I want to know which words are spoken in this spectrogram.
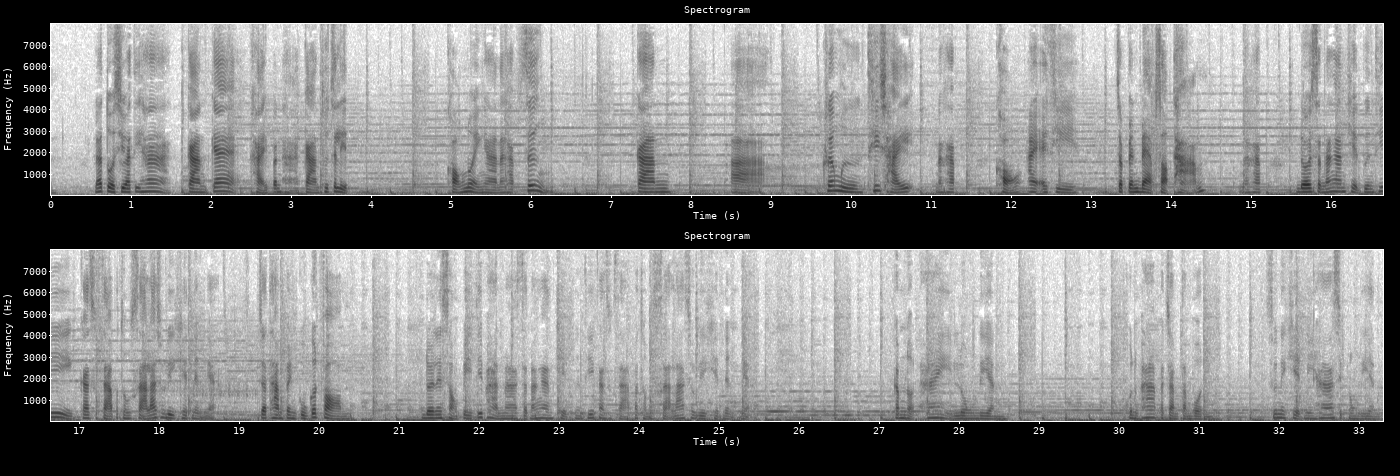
และตัวชี้วัดที่ 5 การแก้ไขปัญหาการทุจริต ของหน่วยงานนะครับ ซึ่งการเครื่องมือที่ใช้นะครับของ IIT จะเป็นแบบสอบถามนะครับ โดยสำนักงงานเขตพื้นที่การศึกษาประถมศึกษาราชบุรีเขตหนึ่งเนี่ย จะทำเป็น Google Form โดยใน 2 ปีที่ผ่านมาสำนักงงานเขตพื้นที่การศึกษาประถมศึกษาราชบุรีเขตหนึ่งเนี่ย กำหนดให้โรงเรียน คุณภาพประจำตำบล ซึ่งในเขตมี 50 โรงเรียน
